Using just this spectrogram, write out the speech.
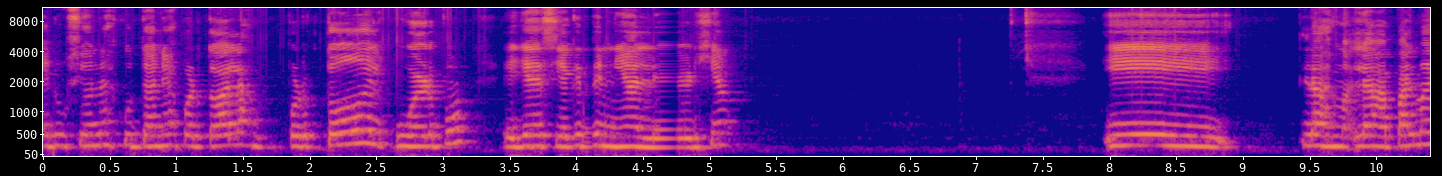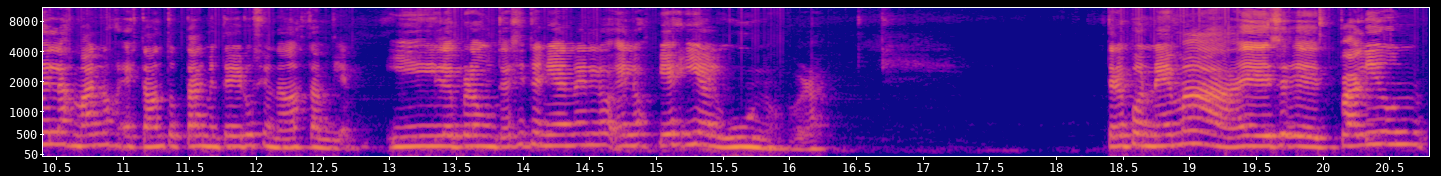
erupciones cutáneas por, todas las, por todo el cuerpo. Ella decía que tenía alergia. Y las, la palma de las manos estaban totalmente erosionadas también. Y le pregunté si tenían en, en los pies y algunos, ¿verdad? Treponema es eh, pálido un,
